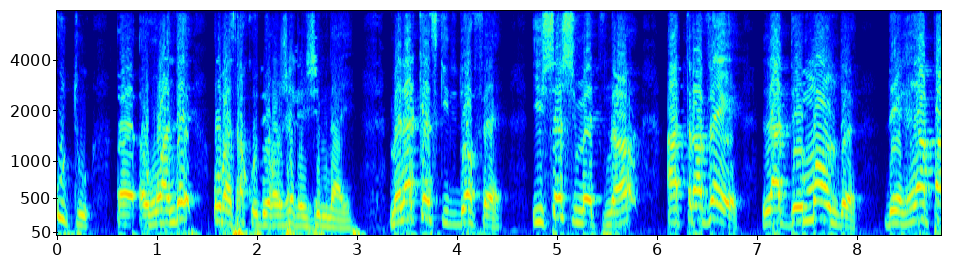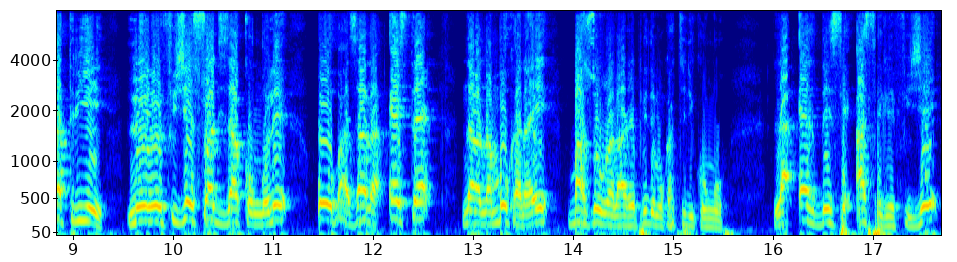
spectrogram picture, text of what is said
Hutus euh, rwandais au bazar pour déranger le régime. Maintenant, qu'est-ce qu'il doit faire? Il cherche maintenant, à travers la demande de rapatrier les réfugiés soi-disant congolais au bazar na Est, na Namboka naïe, bazonga na République démocratique du Congo. La RDC a ses réfugiés,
